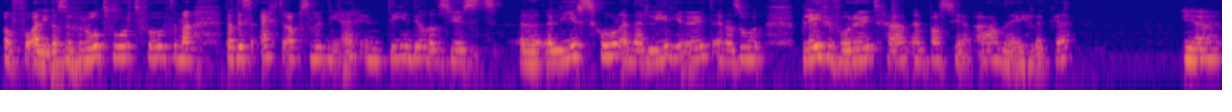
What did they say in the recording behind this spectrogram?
of allee, dat is een groot woord, fouten, maar dat is echt absoluut niet erg. Integendeel, dat is juist uh, een leerschool en daar leer je uit. En dan zo blijf je vooruit gaan en pas je aan eigenlijk. Hè? Ja.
